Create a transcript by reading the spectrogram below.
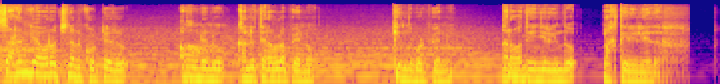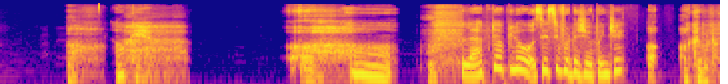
సడన్గా ఎవరు వచ్చి నన్ను కొట్టారు. అప్పుడు నేను కళ్ళు తెరవలేకపోయాను. కింద పడిపోయాను. తర్వాత ఏం జరిగిందో నాకు తెలియలేదు. ఓకే ల్యాప్టాప్లో సీసీ ఫోటో చూపించి ఓకే మేడం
